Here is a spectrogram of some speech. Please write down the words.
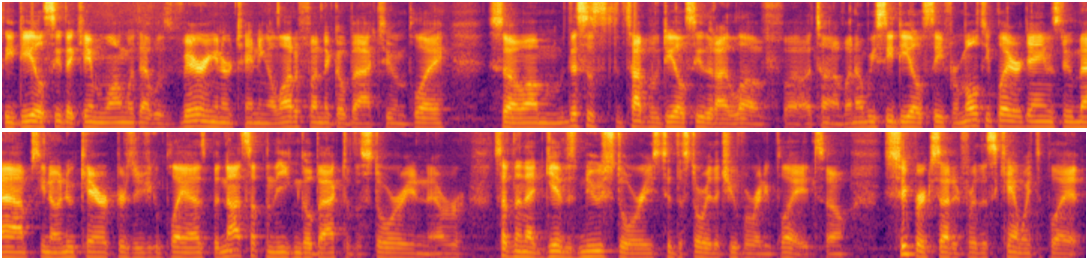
the DLC that came along with that was very entertaining, a lot of fun to go back to and play. So um, this is the type of DLC that I love uh, a ton of. I know we see DLC for multiplayer games, new maps, you know, new characters that you can play as, but not something that you can go back to the story and or something that gives new stories to the story that you've already played. So super excited for this. Can't wait to play it.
